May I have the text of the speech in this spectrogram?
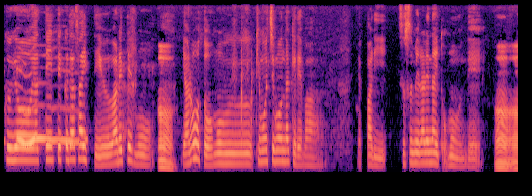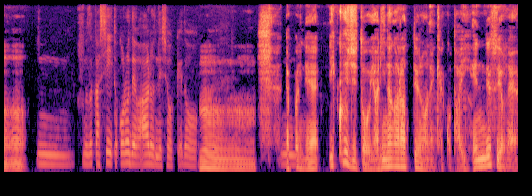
副業をやっていってくださいって言われても、うん。やろうと思う気持ちもなければ、やっぱり進められないと思うんで、うんうんうん。うん、難しいところではあるんでしょうけど、うんやっぱりね、育児とやりながらっていうのはね、結構大変ですよね。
